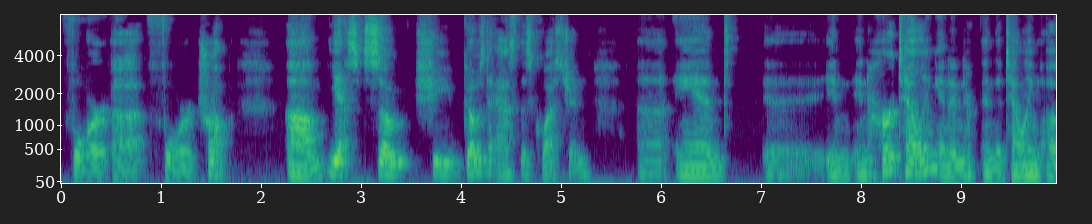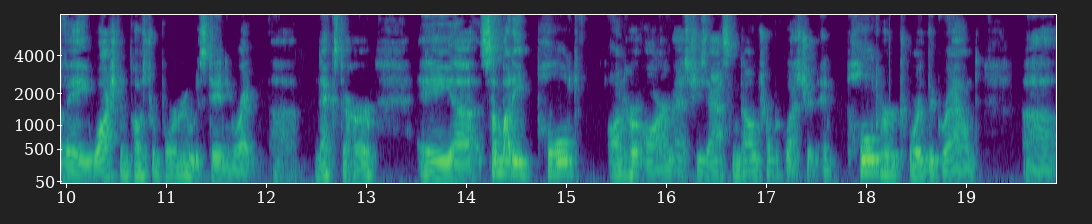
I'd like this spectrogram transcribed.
for uh, for Trump. Um, yes, so she goes to ask this question, uh, and uh, in in her telling, and in in the telling of a Washington Post reporter who was standing right uh, next to her, a uh, somebody pulled on her arm as she's asking Donald Trump a question and pulled her toward the ground, uh,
